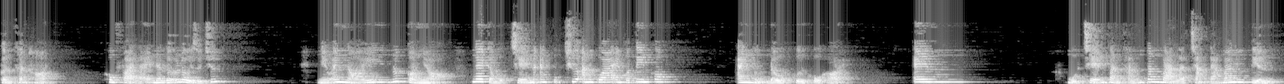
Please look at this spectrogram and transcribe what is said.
cẩn thận hỏi, không phải là em đã lỡ lời rồi chứ? Nếu anh nói lúc còn nhỏ, ngay cả một chén anh cũng chưa ăn qua em có tin không? Anh ngẩng đầu cười khổ hỏi. Em... Một chén phản thắn căn bản là chẳng đáng bao nhiêu tiền.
